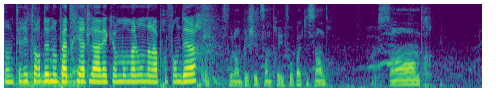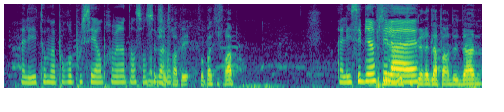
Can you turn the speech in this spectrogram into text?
dans le territoire de nos patriotes là avec un bon ballon dans la profondeur. Faut, faut l'empêcher de centrer. Il faut pas qu'il centre. Le centre. Allez, Thomas pour repousser en première intention ce ballon. frapper. Faut pas qu'il frappe. Allez, c'est bien fait là. récupéré de la part de Dan.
